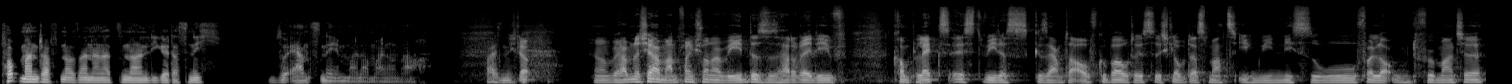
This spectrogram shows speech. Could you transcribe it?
Top-Mannschaften aus einer nationalen Liga das nicht so ernst nehmen, meiner Meinung nach. Weiß Ich nicht. glaube, ja, wir haben das ja am Anfang schon erwähnt, dass es halt relativ komplex ist, wie das Gesamte aufgebaut ist. Ich glaube, das macht es irgendwie nicht so verlockend für manche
